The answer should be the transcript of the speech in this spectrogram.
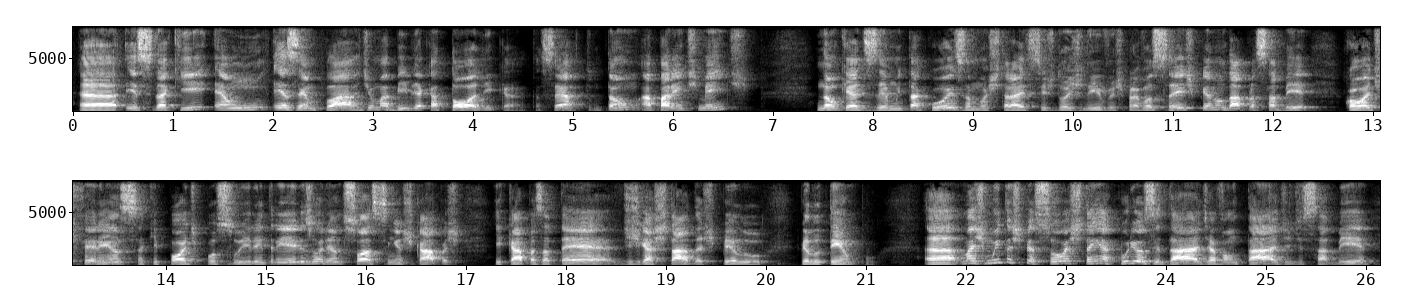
Uh, esse daqui é um exemplar de uma Bíblia católica, tá certo? Então, aparentemente, não quer dizer muita coisa mostrar esses dois livros para vocês, porque não dá para saber qual a diferença que pode possuir entre eles olhando só assim as capas e capas até desgastadas pelo, pelo tempo. Uh, mas muitas pessoas têm a curiosidade, a vontade de saber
